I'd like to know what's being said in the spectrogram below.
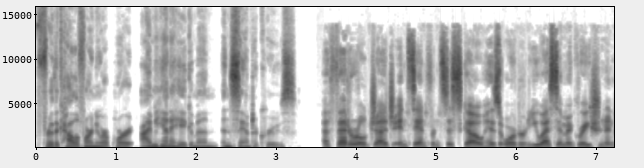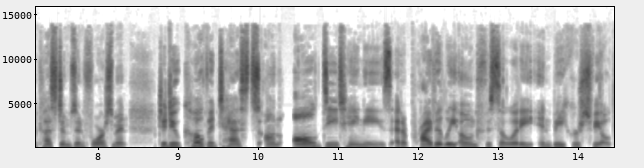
For the California Report, I'm Hannah Hagemann in Santa Cruz. A federal judge in San Francisco has ordered U.S. Immigration and Customs Enforcement to do COVID tests on all detainees at a privately owned facility in Bakersfield.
